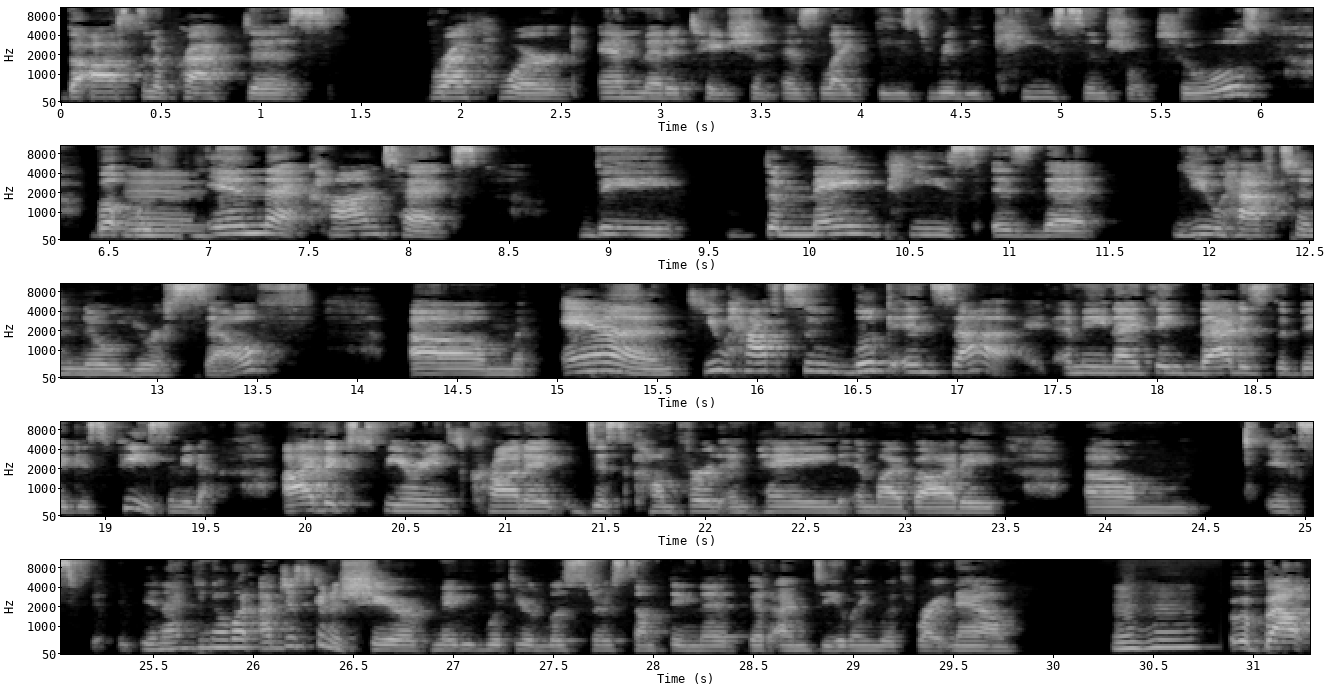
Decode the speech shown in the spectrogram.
the asana practice, breath work, and meditation as like these really key central tools. But mm. within that context, the the main piece is that you have to know yourself um, and you have to look inside. I mean, I think that is the biggest piece. I mean, I've experienced chronic discomfort and pain in my body. Um, it's, and I, you know what? I'm just going to share maybe with your listeners something that, that I'm dealing with right now. Mm-hmm. About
